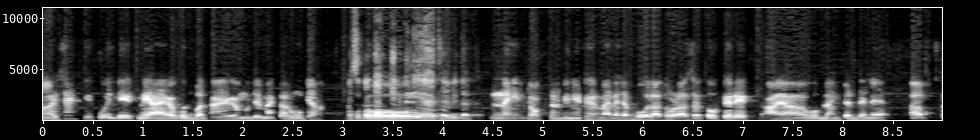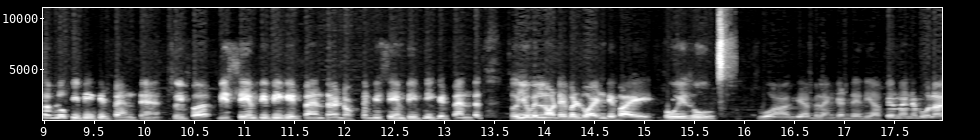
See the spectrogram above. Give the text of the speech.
I said कि कोई देखने आएगा, कुछ बताएगा मुझे, मैं करूँ क्या? अच्छा तो तो- डॉक्टर भी नहीं आए थे अभी तक। नहीं डॉक्टर भी नहीं फिर मैंने जब बोला थोड़ा सा तो फिर एक आया वो ब्लैंकेट देने। अब सब लोग पीपी किट पहनते हैं। स्वीपर भी सेम पीपी किट पहनता है डॉक्टर भी सेम पीपी किट पहनता है। तो you will not able to identify who is who वो आ गया ब्लैंकेट दे दिया। फिर मैंने बोला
